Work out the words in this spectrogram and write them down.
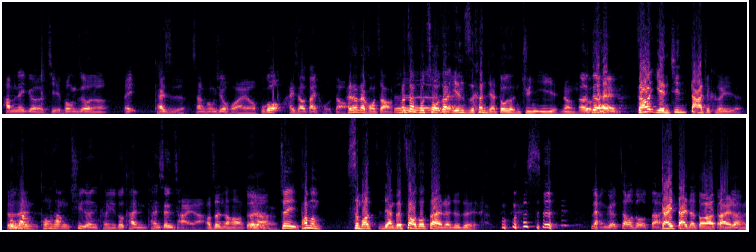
他们那个解封之后呢，哎。开始上空秀回来了，不过还是要戴口罩，还是要戴口罩。那这样不错，这样颜值看起来都很军医这样子。呃，对，只要眼睛大就可以了。通常通常去的人可能也都看看身材啦。啊，真的哈。对啊，所以他们什么两个罩都戴了，对不对？是两个罩都戴，该戴的都要戴了，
